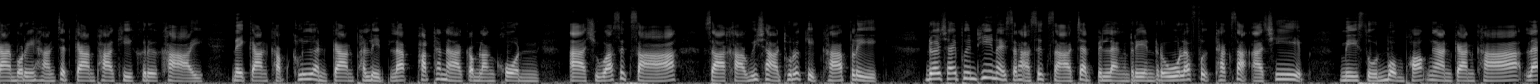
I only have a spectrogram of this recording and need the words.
การบริหารจัดการภาคีเครือข่าย ในการขับเคลื่อนการผลิตและพัฒนากำลังคน อาชีวศึกษา สาขาวิชาธุรกิจค้าปลีกโดยใช้พื้นที่ในสถานศึกษาจัดเป็นแหล่งเรียนรู้และฝึกทักษะอาชีพ มีศูนย์บ่มเพาะงานการค้าและ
